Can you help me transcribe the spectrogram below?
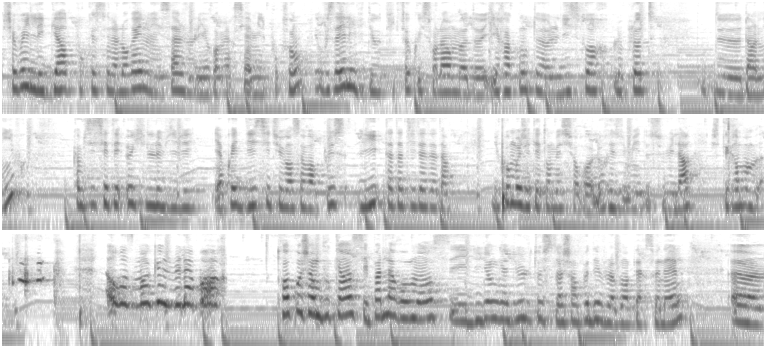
à chaque fois ils les gardent pour Christina Loren et ça, je les remercie à 1000%. Et vous savez, les vidéos TikTok ils sont là en mode, euh, ils racontent l'histoire, le plot d'un livre, comme si c'était eux qui le vivaient. Et après, ils disent si tu veux en savoir plus, lis tatati tatata. Du coup, moi j'étais tombée sur le résumé de celui-là. J'étais grave en mode Heureusement que je vais l'avoir Trois prochains bouquins, c'est pas de la romance, c'est du young adulte slash un peu développement personnel. Euh,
